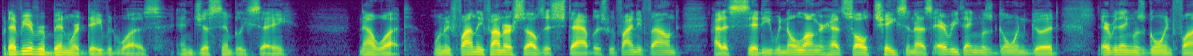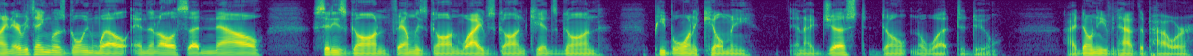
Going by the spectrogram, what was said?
But have you ever been where David was and just simply say, now what? When we finally found ourselves established, we finally found had a city. We no longer had Saul chasing us. Everything was going good. Everything was going fine. Everything was going well. And then all of a sudden, now city's gone, family's gone, wives gone, kids gone. People want to kill me. And I just don't know what to do. I don't even have the power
